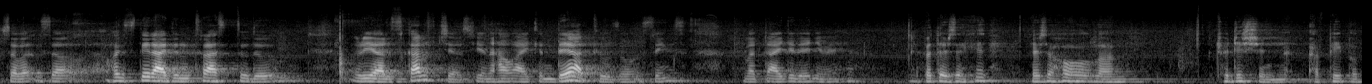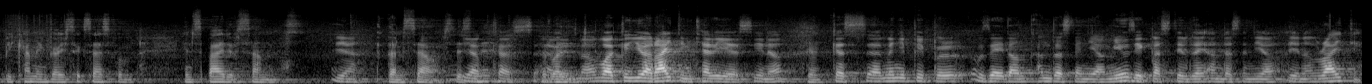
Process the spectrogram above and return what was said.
So, so, so still I didn't trust to do real sculptures. You know how I can dare to those things, but I did anyway. But there's a there's a whole um, tradition of people becoming very successful in spite of some Yeah. themselves, isn't yeah, it? of course. Of I mean, uh, like you are writing careers, you know, Yeah. because uh, many people they don't understand your music, but still they understand your you know writings,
